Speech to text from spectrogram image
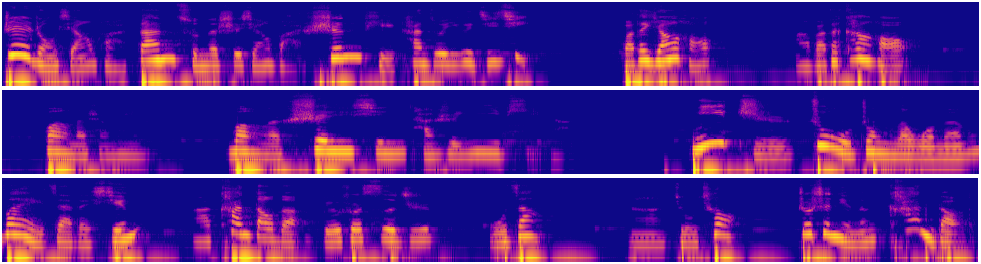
这种想法单纯的是想把身体看作一个机器，把它养好啊，把它看好，忘了什么呀？忘了身心它是一体的。你只注重了我们外在的形啊，看到的，比如说四肢、五脏啊、九窍。这是你能看到的，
